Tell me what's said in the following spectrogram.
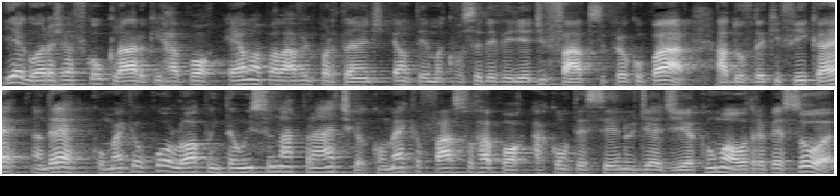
E agora já ficou claro que rapport é uma palavra importante, é um tema que você deveria de fato se preocupar. A dúvida que fica é, André, como é que eu coloco então isso na prática? Como é que eu faço o rapport acontecer no dia a dia com uma outra pessoa?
